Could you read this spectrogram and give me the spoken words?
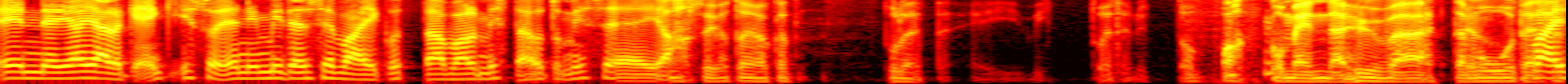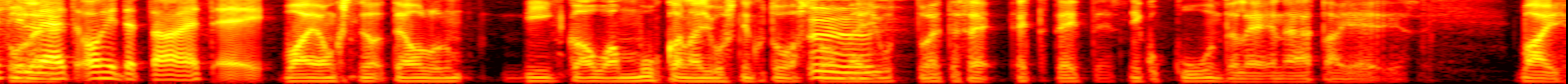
ennen ja jälkeen kisoja, niin miten se vaikuttaa valmistautumiseen ja Onko se jotain, joka tulee, että ei vittu, että nyt on pakko mennä hyvää, että muuten vai se tulee. silleen, että ohitetaan, että ei. Vai onko te ollut niin kauan mukana just niin kuin tuossa Mm. mm. juttu, että, se, että teitä ei edes niin kuuntele enää tai ei. Vai?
